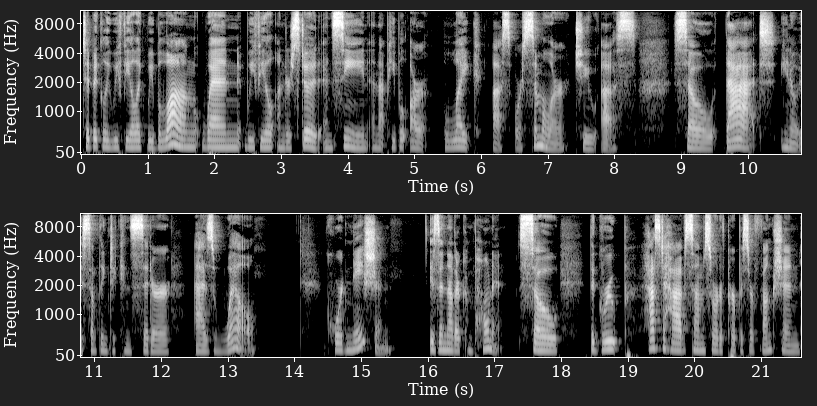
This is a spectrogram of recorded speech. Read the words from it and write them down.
Typically, we feel like we belong when we feel understood and seen, and that people are like us or similar to us. So, that, you know, is something to consider as well. Coordination is another component so the group has to have some sort of purpose or function.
